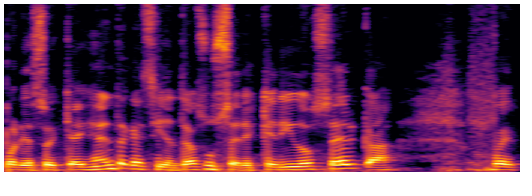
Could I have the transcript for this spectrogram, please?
Por eso es que hay gente que siente a sus seres queridos cerca, pues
